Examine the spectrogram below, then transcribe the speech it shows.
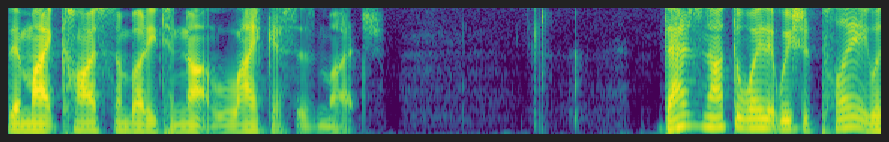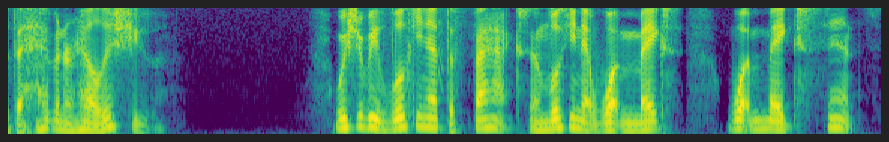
that might cause somebody to not like us as much. That is not the way that we should play with a heaven or hell issue. We should be looking at the facts and looking at what makes what makes sense.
